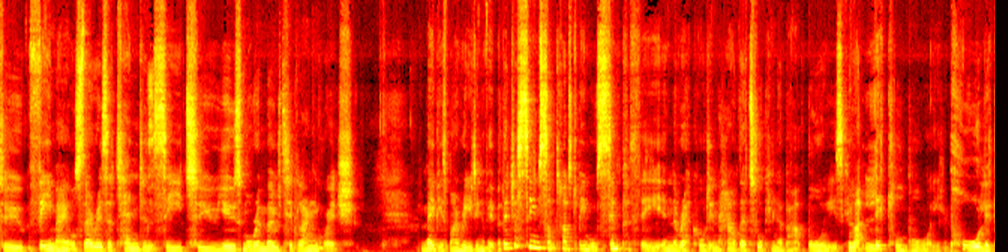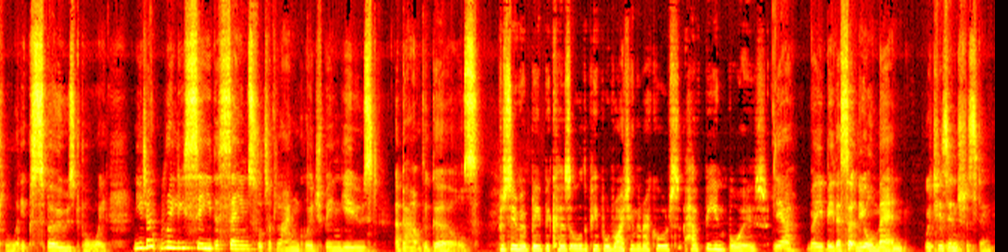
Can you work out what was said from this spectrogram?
to females, there is a tendency to use more emotive language maybe it's my reading of it, but there just seems sometimes to be more sympathy in the record in how they're talking about boys. You're like little boy, poor little exposed boy. And you don't really see the same sort of language being used about the girls. Presumably because all the people writing the records have been boys. Yeah, maybe. They're certainly all men, which is interesting.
